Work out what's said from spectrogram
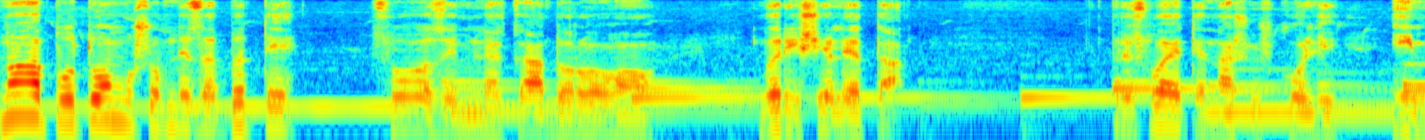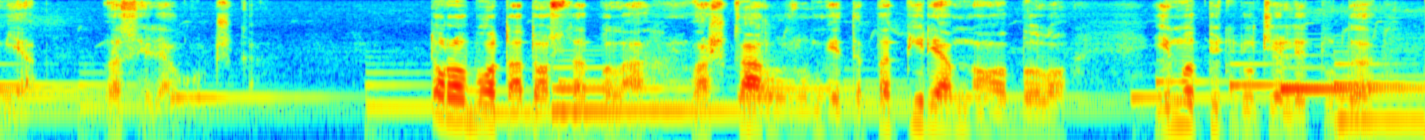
Ну а по тому, щоб не забити свого земляка дорогого, вирішили так. Присвоїти нашій школі ім'я Василя Вовчка. То робота досить була важка, розумієте, папір'я много було. І ми підключили туди,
